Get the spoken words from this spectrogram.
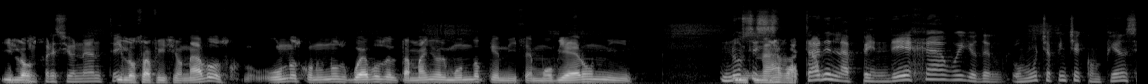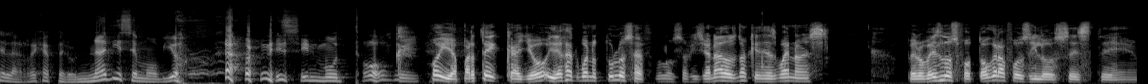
y los Impresionante. Y los aficionados, unos con unos huevos del tamaño del mundo que ni se movieron ni... No sé nada, si están en la pendeja, güey, o, de- o mucha pinche confianza en la reja, pero nadie se movió ni se inmutó, güey. Oye, aparte cayó, y deja, bueno, tú los, los aficionados, ¿no? Que dices, bueno, es. Pero ves los fotógrafos y los, este,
